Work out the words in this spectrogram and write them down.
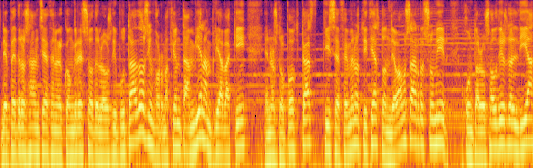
de Pedro Sánchez en el Congreso de los Diputados, información también ampliada aquí en nuestro podcast XFM Noticias, donde vamos a resumir junto a los audios del día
